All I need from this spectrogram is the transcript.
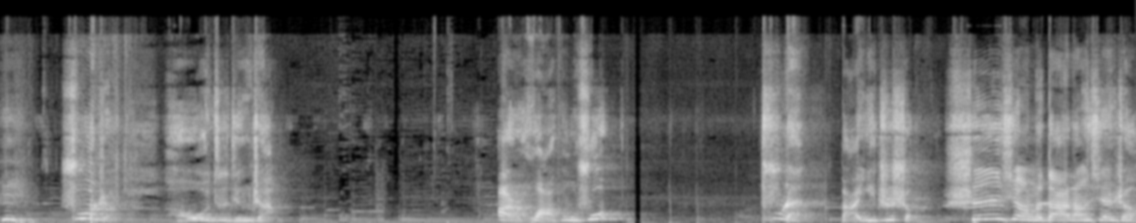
嗯，说着，猴子警长二话不说，突然把一只手伸向了大狼先生，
